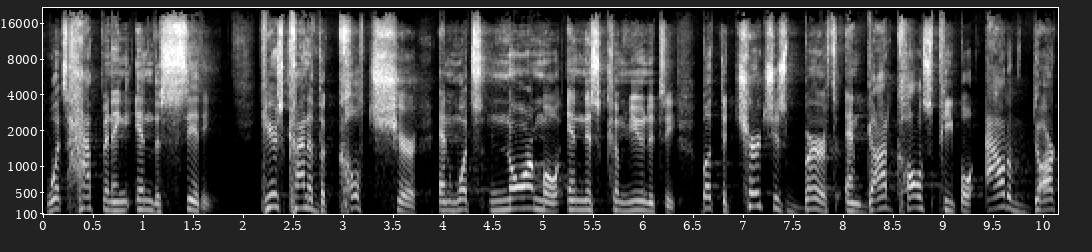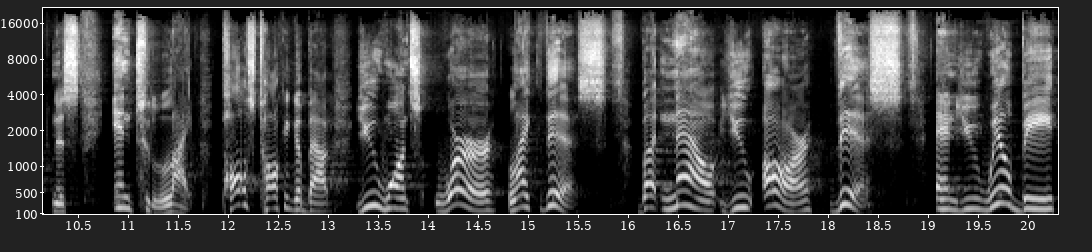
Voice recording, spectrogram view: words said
what's happening in the city. Here's kind of the culture and what's normal in this community. But the church is birthed and God calls people out of darkness into light. Paul's talking about you once were like this, but now you are this, and you will be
